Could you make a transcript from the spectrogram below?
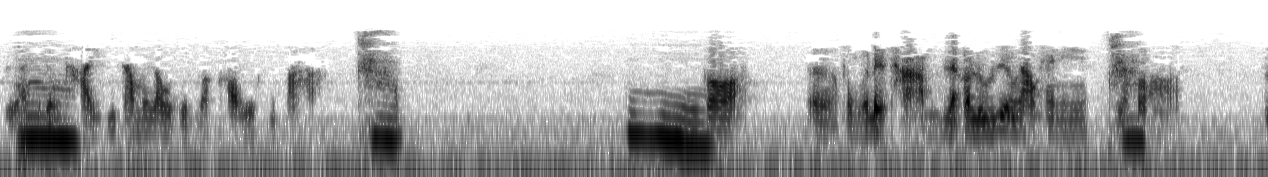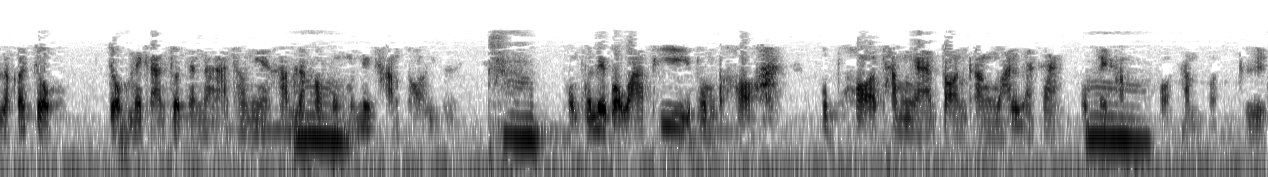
หรืออาจจะเป็นอ๋อใครที่ทำให้เราเห็นว่าเขาคือป้าครับโอ้โหก็ เออผมก็เลยถามแล้วก็รู้เรื่องราวแค่นี้ครับแล้วก็ แล้วก็จบจบในการสนทนาเท่านี้ครับ แล้วก็อ๋อผมไม่ได้ถามต่ออีกเลยครับผมก็เลยบอกว่าพี่ผมขอผมขอทำงานตอนกลางวันแล้วกันผมไม่ทำอ๋อขอทำตอนคืน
